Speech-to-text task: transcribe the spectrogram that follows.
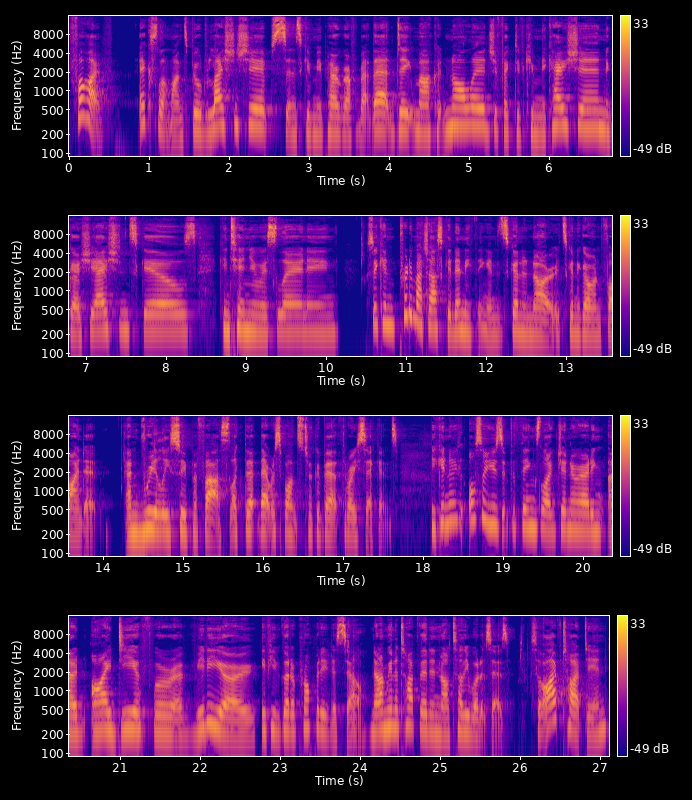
five excellent ones. Build relationships, and it's given me a paragraph about that. Deep market knowledge, effective communication, negotiation skills, continuous learning. So you can pretty much ask it anything and it's going to know. It's going to go and find it and really super fast. Like that, that response took about three seconds. You can also use it for things like generating an idea for a video if you've got a property to sell. Now I'm going to type that in and I'll tell you what it says. So I've typed in,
